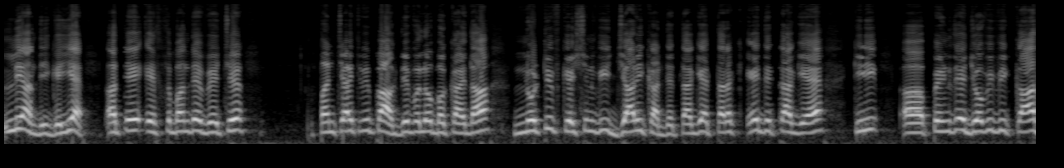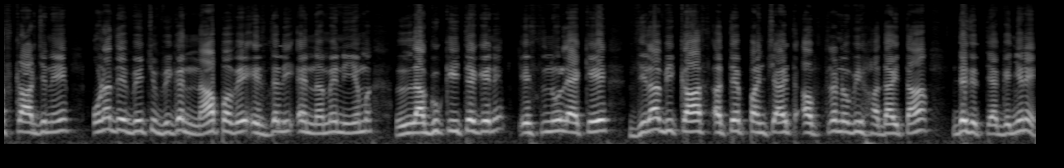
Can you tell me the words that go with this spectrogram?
ਲਿਆਂਦੀ ਗਈ ਹੈ ਅਤੇ ਇਸ ਸਬੰਧ ਦੇ ਵਿੱਚ ਪੰਚਾਇਤ ਵਿਭਾਗ ਦੇ ਵੱਲੋਂ ਬਕਾਇਦਾ ਨੋਟੀਫਿਕੇਸ਼ਨ ਵੀ ਜਾਰੀ ਕਰ ਦਿੱਤਾ ਗਿਆ। ਤਰਕ ਇਹ ਦਿੱਤਾ ਗਿਆ ਹੈ ਕਿ ਪਿੰਡ ਦੇ ਜੋ ਵੀ ਵਿਕਾਸ ਕਾਰਜ ਨੇ, ਉਹਨਾਂ ਦੇ ਵਿੱਚ ਵਿਘਨ ਨਾ ਪਵੇ। ਇਸ ਦੇ ਲਈ ਇਹ ਨਵੇਂ ਨਿਯਮ ਲਾਗੂ ਕੀਤੇ ਗਏ ਨੇ। ਇਸ ਨੂੰ ਲੈ ਕੇ ਜ਼ਿਲ੍ਹਾ ਵਿਕਾਸ ਅਤੇ ਪੰਚਾਇਤ ਅਫਸਰਾਂ ਨੂੰ ਵੀ ਹਦਾਇਤਾਂ ਦੇ ਦਿੱਤੀਆਂ ਗਈਆਂ ਨੇ।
